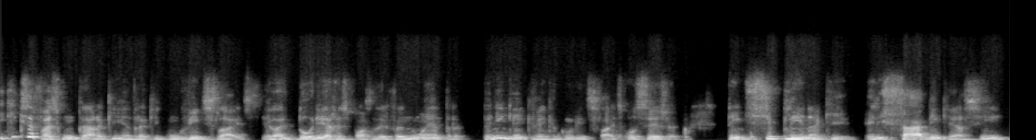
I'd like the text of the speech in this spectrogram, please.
e o que, que, você faz com um cara que entra aqui com 20 slides? Eu adorei a resposta dele. Falei, não entra. Tem ninguém que vem aqui com 20 slides. Ou seja, tem disciplina aqui. Eles sabem que é assim.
